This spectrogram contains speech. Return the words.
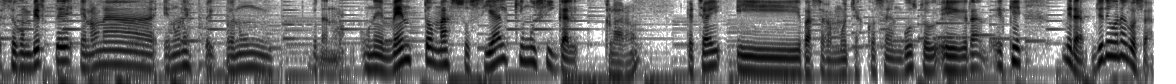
se convierte en una en un en un, un evento más social que musical. claro ¿Cachai? Y pasaron muchas cosas en gusto. eh, es que, mira, yo digo una cosa.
